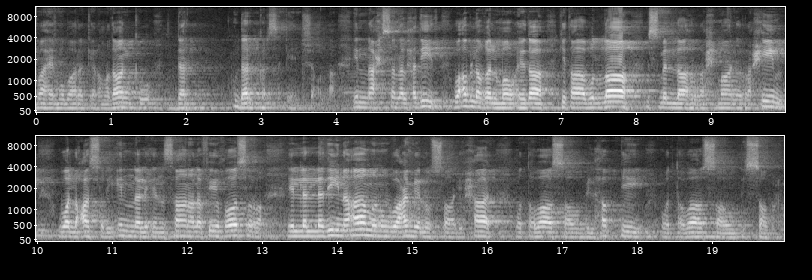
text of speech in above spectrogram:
ماہ مبارک رمضان کو در، درک کر سکیں انشاءاللہ۔ ان احسن الحدیث و ابلغ الموعدہ۔ کتاب اللہ، بسم اللہ الرحمن الرحیم۔ والعصر، ان الانسان لفی خسر۔ الا الذین آمنوا وعملوا الصالحات وتواصوا بالحق وتواصوا بالصبر۔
